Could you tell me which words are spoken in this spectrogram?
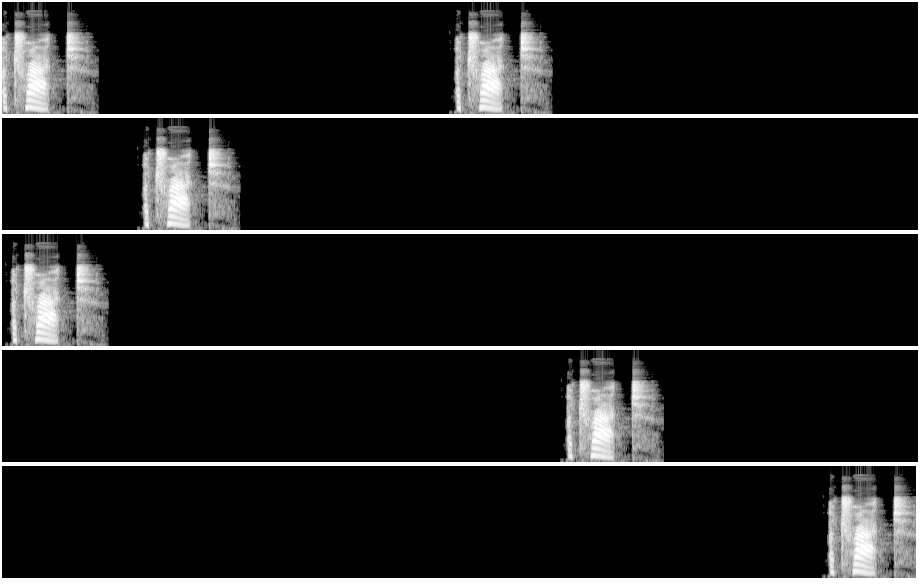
attract. Attract. Attract. Attract attract. Attract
